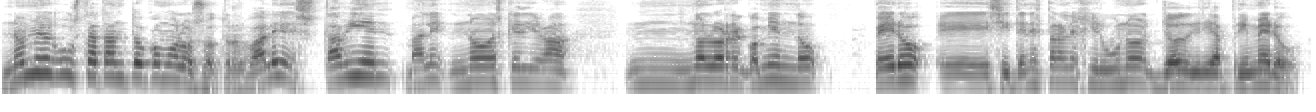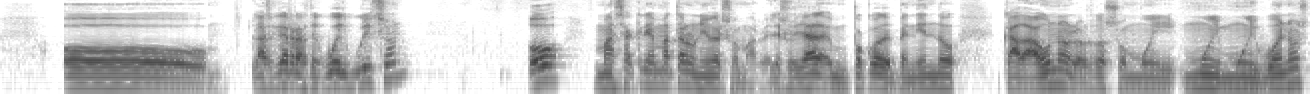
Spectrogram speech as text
No me gusta tanto como los otros, ¿vale? Está bien, ¿vale? No es que diga... Mm, no lo recomiendo, pero eh, si tenéis para elegir uno, yo diría primero o las guerras de Wade Wilson o Masacre mata al universo Marvel. Eso ya un poco dependiendo cada uno, los dos son muy, muy, muy buenos.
